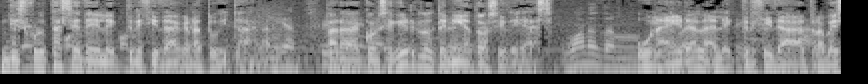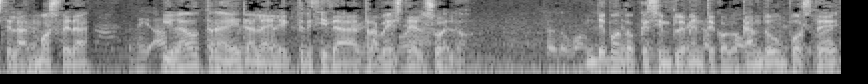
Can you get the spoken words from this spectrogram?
disfrutase de electricidad gratuita. Para conseguirlo tenía dos ideas. Una era la electricidad a través de la atmósfera y la otra era la electricidad a través del suelo. De modo que simplemente colocando un poste,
